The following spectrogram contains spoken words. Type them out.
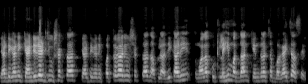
त्या ठिकाणी कॅन्डिडेट येऊ शकतात त्या ठिकाणी पत्रकार येऊ शकतात आपले अधिकारी तुम्हाला कुठलेही मतदान केंद्राचं बघायचं असेल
